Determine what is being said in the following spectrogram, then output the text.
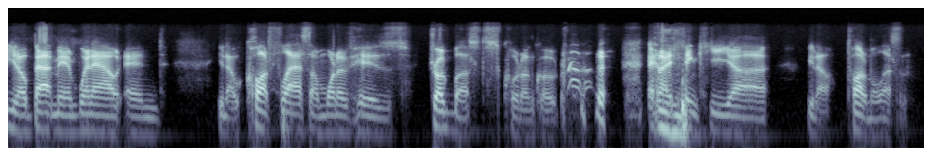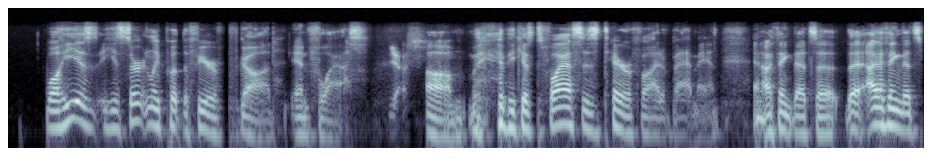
you know, Batman went out and, you know, caught Flass on one of his drug busts, quote unquote, and mm-hmm. I think he, uh, you know, taught him a lesson. Well, he is. He's certainly put the fear of God in Flass. Yes. Um, because Flass is terrified of Batman, and I think that's a. I think that's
